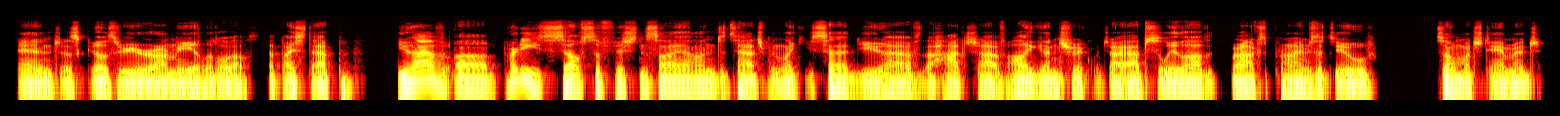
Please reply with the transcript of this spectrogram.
and just go through your army a little step by step. You have a pretty self-sufficient Scion detachment, like you said. You have the hot shot volley gun trick, which I absolutely love. The Rocks primes that do so much damage,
